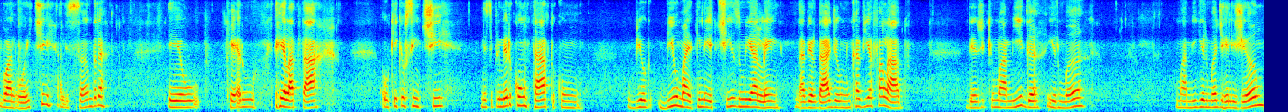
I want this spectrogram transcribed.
Boa noite, Alessandra. Eu quero relatar o que, que eu senti nesse primeiro contato com o bio, biomagnetismo e além. Na verdade, eu nunca havia falado, desde que uma amiga, irmã, uma amiga irmã de religião,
